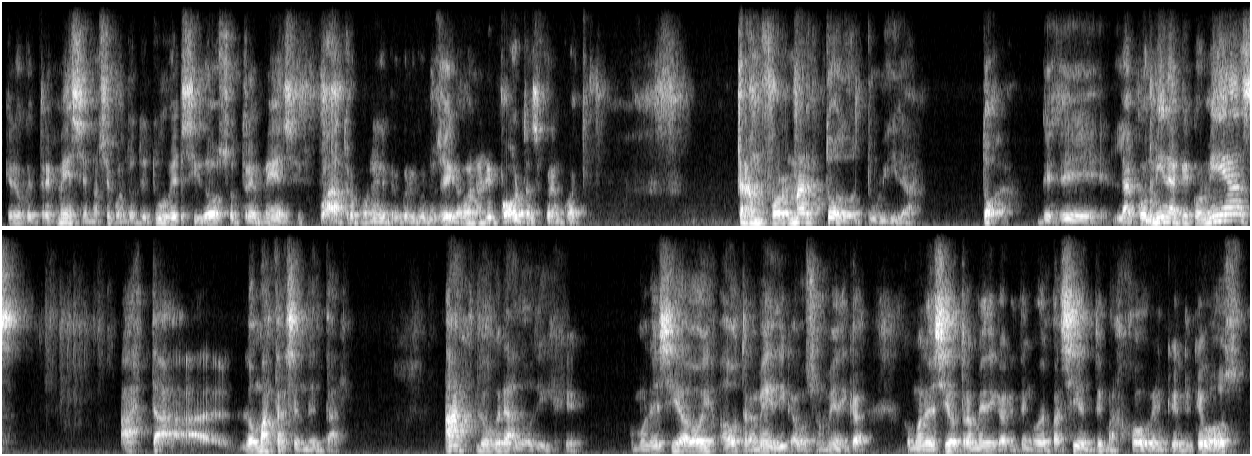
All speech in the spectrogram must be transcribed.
creo que tres meses, no sé cuánto te tuve, si dos o tres meses, cuatro, ponele, pero creo que no llega, bueno, no importa si fueran cuatro, transformar todo tu vida, toda, desde la comida que comías hasta lo más trascendental. Has logrado, dije, como le decía hoy a otra médica, vos sos médica, como le decía a otra médica que tengo de paciente, más joven que, que vos,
